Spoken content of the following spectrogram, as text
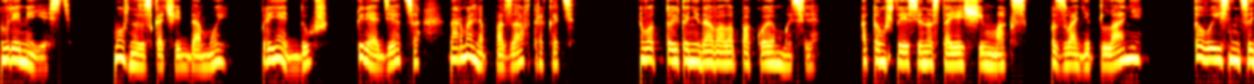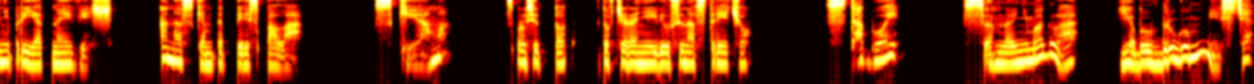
Время есть. Можно заскочить домой, принять душ, переодеться, нормально позавтракать. Вот только не давала покоя мысли о том, что если настоящий Макс позвонит Лане, то выяснится неприятная вещь. Она с кем-то переспала. «С кем?» — спросит тот, кто вчера не явился навстречу. «С тобой?» «Со мной не могла. Я был в другом месте»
